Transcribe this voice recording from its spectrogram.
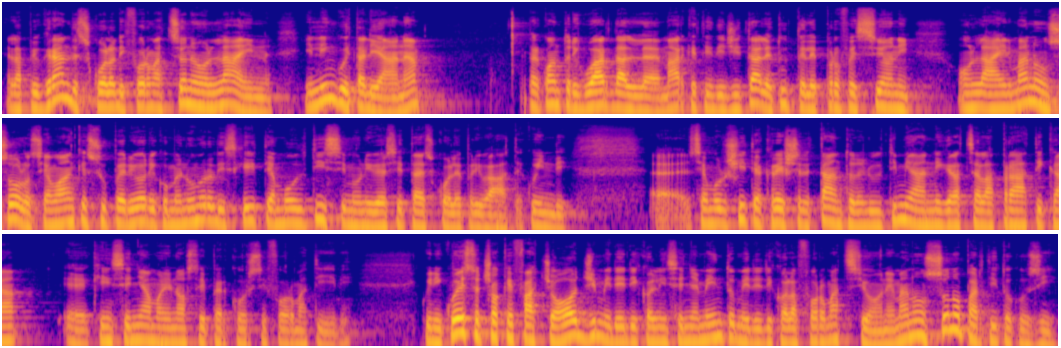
è la più grande scuola di formazione online in lingua italiana per quanto riguarda il marketing digitale tutte le professioni online, ma non solo, siamo anche superiori come numero di iscritti a moltissime università e scuole private, quindi eh, siamo riusciti a crescere tanto negli ultimi anni grazie alla pratica eh, che insegniamo nei nostri percorsi formativi. Quindi questo è ciò che faccio oggi, mi dedico all'insegnamento, mi dedico alla formazione, ma non sono partito così.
